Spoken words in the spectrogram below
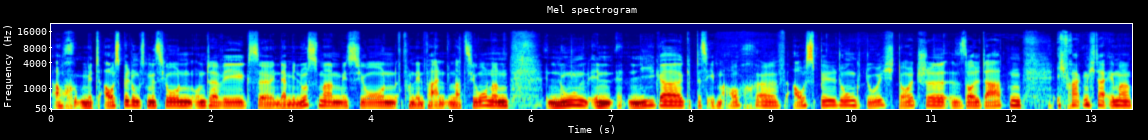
auch mit Ausbildungsmissionen unterwegs, äh, in der MINUSMA-Mission von den Vereinten Nationen. Nun in Niger gibt es eben auch Ausbildung durch deutsche Soldaten. Ich frage mich da immer,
